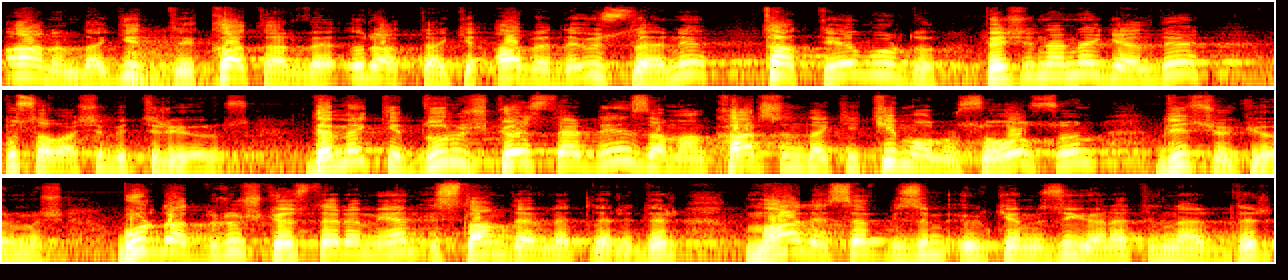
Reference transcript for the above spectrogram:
Anında gitti Katar ve Irak'taki ABD üslerini tak diye vurdu. Peşinden ne geldi? Bu savaşı bitiriyoruz. Demek ki duruş gösterdiğin zaman karşındaki kim olursa olsun diz çöküyormuş. Burada duruş gösteremeyen İslam devletleridir. Maalesef bizim ülkemizi yönetenlerdir.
